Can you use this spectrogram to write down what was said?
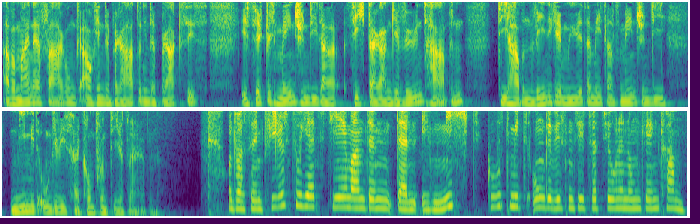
Aber meine Erfahrung, auch in der Beratung, in der Praxis, ist wirklich Menschen, die da, sich daran gewöhnt haben, die haben weniger Mühe damit als Menschen, die nie mit Ungewissheit konfrontiert werden. Und was empfiehlst du jetzt jemandem, der eben nicht gut mit ungewissen Situationen umgehen kann?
